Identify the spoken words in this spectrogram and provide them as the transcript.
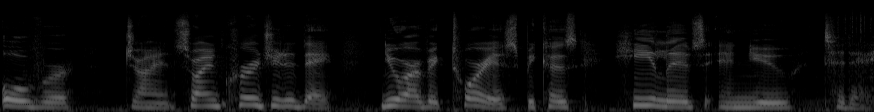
over giants. So I encourage you today, you are victorious because He lives in you today.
